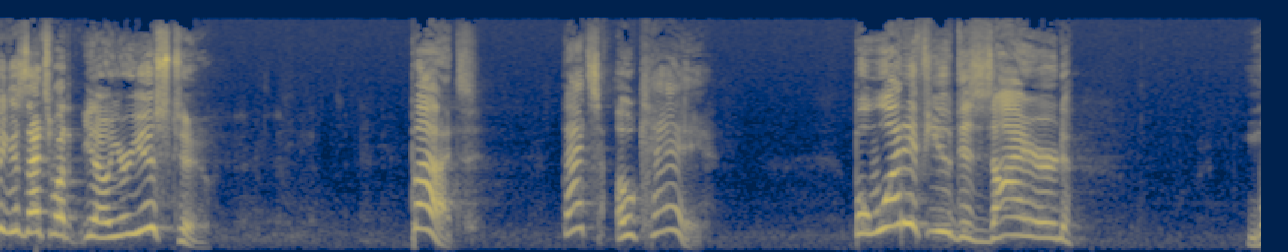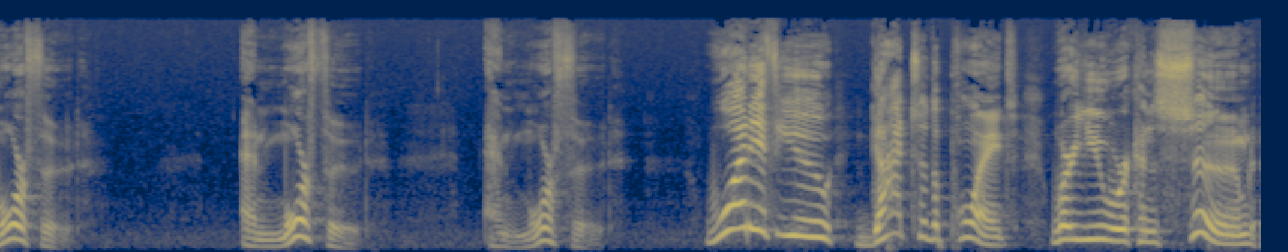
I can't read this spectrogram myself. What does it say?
because that's what, you know, you're used to. But that's okay. But what if you desired more food and more food and more food? What if you got to the point where you were consumed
